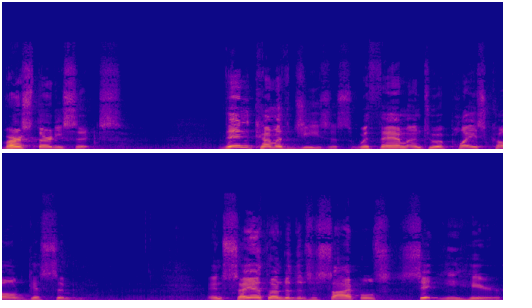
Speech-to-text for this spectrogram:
Verse 36 Then cometh Jesus with them unto a place called Gethsemane, and saith unto the disciples, Sit ye here,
